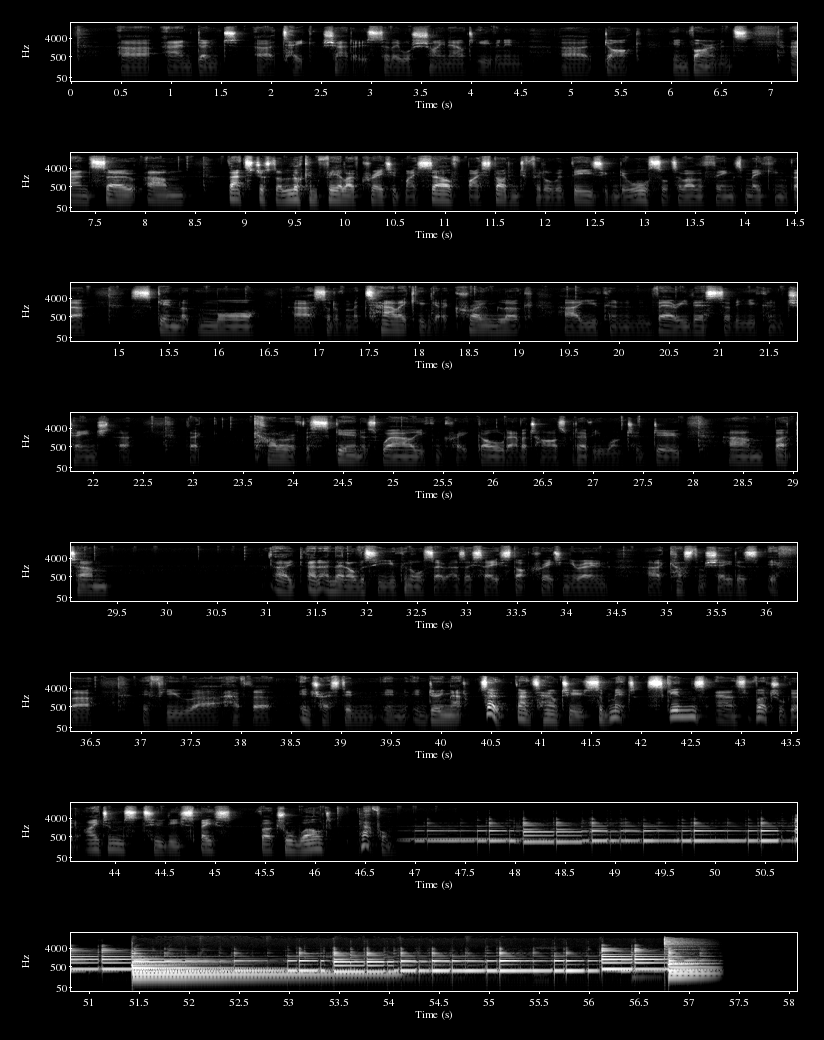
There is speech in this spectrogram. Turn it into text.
uh, and don't uh, take shadows, so they will shine out even in uh, dark environments. And so um, that's just a look and feel I've created myself by starting to fiddle with these. You can do all sorts of other things, making the skin look more uh, sort of metallic. You can get a chrome look. Uh, you can vary this so that you can change the, the color of the skin as well. You can create gold avatars, whatever you want to do. Um, but um, uh, and, and, then obviously you can also, as I say, start creating your own custom shaders if uh, if you uh, have the interest in, in, in doing that. So that's how to submit skins as virtual good items to the Space Virtual World platform.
